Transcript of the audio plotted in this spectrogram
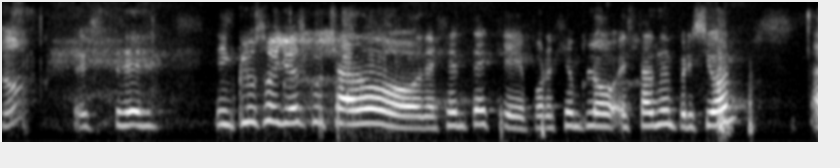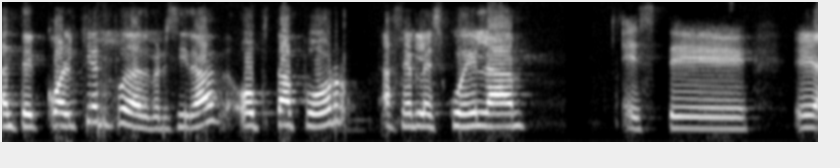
¿No? Este, incluso yo he escuchado de gente que, por ejemplo, estando en prisión, ante cualquier tipo de adversidad, opta por hacer la escuela, este, eh,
